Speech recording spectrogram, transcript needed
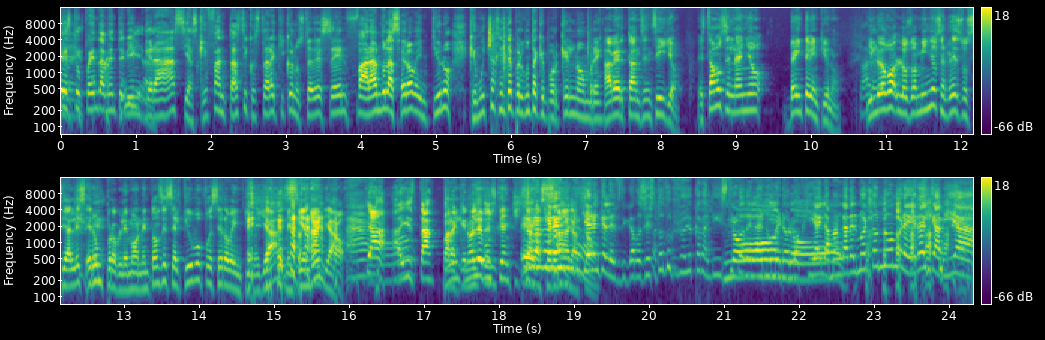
Estupendamente bien, gracias. Qué fantástico estar aquí con ustedes en Farándula 021. Que mucha gente pregunta que por qué el nombre. A ver, tan sencillo. Estamos en el año 2021. Claro. Y luego los dominios en redes sociales era un problemón. Entonces el que hubo fue 021. ¿Ya? ¿Me entienden? Ya. Ya, ahí está. Para No- que no no, le estén- busquen chistes a las ¿Quieren, quieren que les digamos, es todo un rollo cabalístico No, de la numerología no. y la manga del muerto. No, hombre, era el que había.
